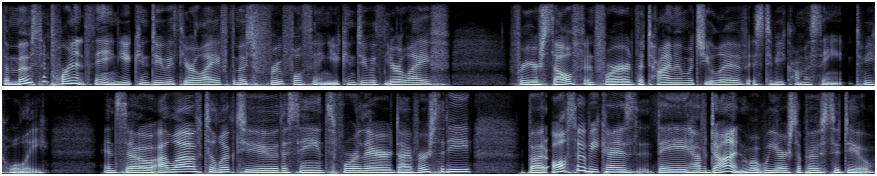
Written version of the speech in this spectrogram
The most important thing you can do with your life, the most fruitful thing you can do with your life for yourself and for the time in which you live is to become a saint, to be holy. And so I love to look to the saints for their diversity, but also because they have done what we are supposed to do,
